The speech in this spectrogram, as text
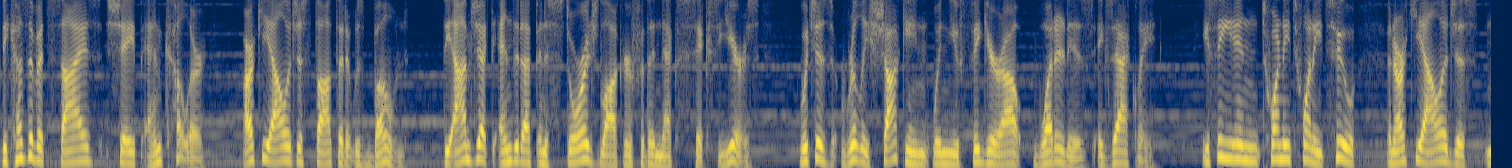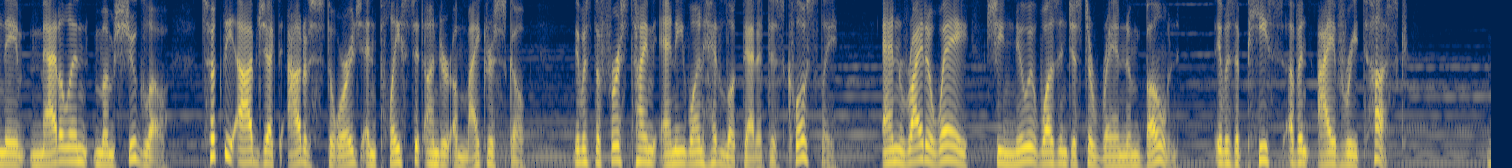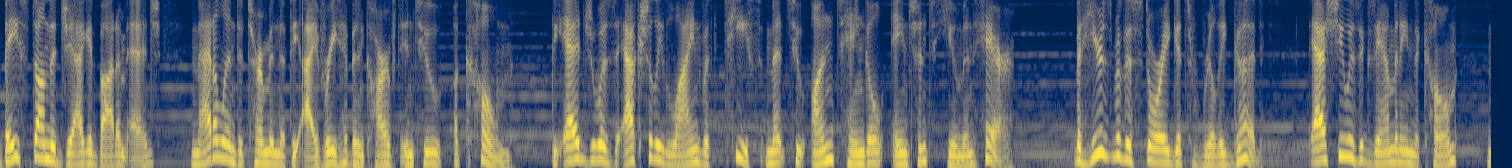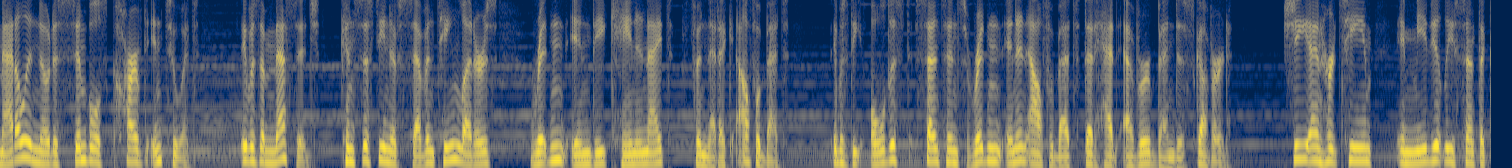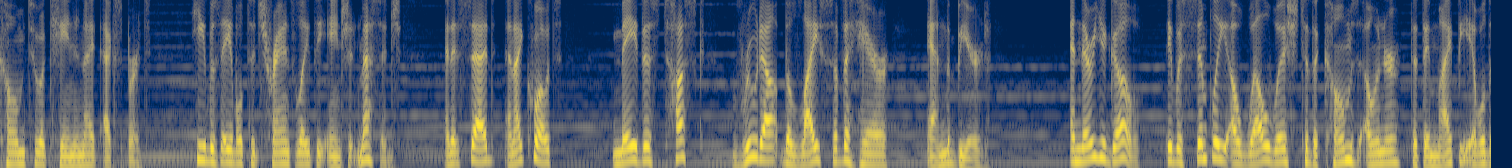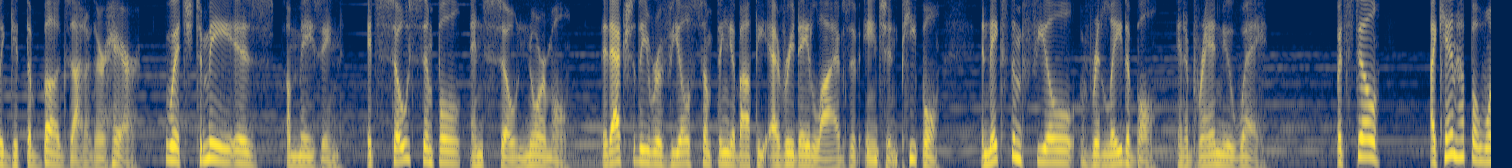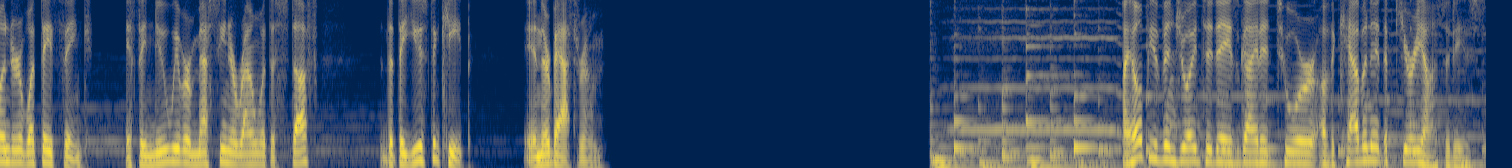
Because of its size, shape, and color, archaeologists thought that it was bone. The object ended up in a storage locker for the next six years, which is really shocking when you figure out what it is exactly. You see, in 2022, an archaeologist named Madeline Mumcuoglu took the object out of storage and placed it under a microscope. It was the first time anyone had looked at it this closely. And right away, she knew it wasn't just a random bone, it was a piece of an ivory tusk. Based on the jagged bottom edge, Madeline determined that the ivory had been carved into a comb. The edge was actually lined with teeth meant to untangle ancient human hair. But here's where the story gets really good. As she was examining the comb, Madeline noticed symbols carved into it. It was a message consisting of 17 letters written in the Canaanite phonetic alphabet. It was the oldest sentence written in an alphabet that had ever been discovered. She and her team immediately sent the comb to a Canaanite expert. He was able to translate the ancient message, and it said, and I quote, May this tusk root out the lice of the hair and the beard. And there you go. It was simply a well wish to the comb's owner that they might be able to get the bugs out of their hair, which to me is amazing. It's so simple and so normal. It actually reveals something about the everyday lives of ancient people and makes them feel relatable in a brand new way. But still, I can't help but wonder what they think if they knew we were messing around with the stuff that they used to keep in their bathroom. I hope you've enjoyed today's guided tour of the Cabinet of Curiosities.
